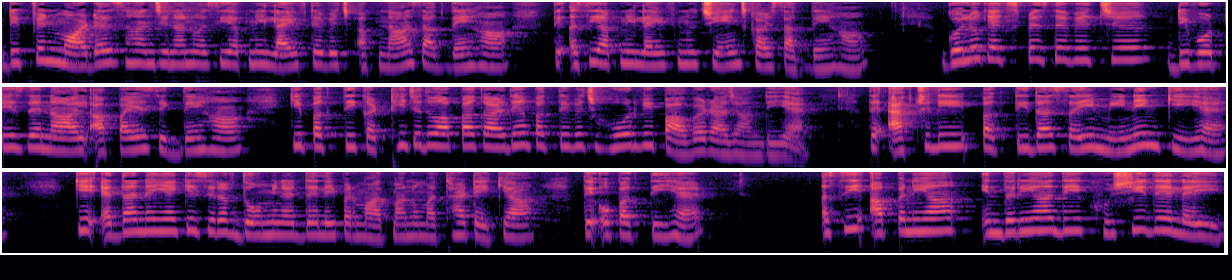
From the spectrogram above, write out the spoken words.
ਡਿਫਰੈਂਟ ਮਾਡਲਸ ਹਨ ਜਿਨ੍ਹਾਂ ਨੂੰ ਅਸੀਂ ਆਪਣੀ ਲਾਈਫ ਦੇ ਵਿੱਚ ਅਪਣਾ ਸਕਦੇ ਹਾਂ ਤੇ ਅਸੀਂ ਆਪਣੀ ਲਾਈਫ ਨੂੰ ਚੇਂਜ ਕਰ ਸਕਦੇ ਹਾਂ ਗੋਲੋਕ ਐਕਸਪ੍ਰੈਸ ਦੇ ਵਿੱਚ ਡਿਵੋਟਿਸ ਦੇ ਨਾਲ ਆਪਾਂ ਇਹ ਸਿੱਖਦੇ ਹਾਂ ਕਿ ਭਗਤੀ ਇਕੱਠੀ ਜਦੋਂ ਆਪਾਂ ਕਰਦੇ ਹਾਂ ਭਗਤੀ ਵਿੱਚ ਹੋਰ ਵੀ ਪਾਵਰ ਆ ਜਾਂਦੀ ਹੈ ਤੇ ਐਕਚੁਅਲੀ ਭਗਤੀ ਦਾ ਸਹੀ मीनिंग ਕੀ ਹੈ ਕਿ ਐਦਾਂ ਨਹੀਂ ਹੈ ਕਿ ਸਿਰਫ 2 ਮਿੰਟ ਦੇ ਲਈ ਪਰਮਾਤਮਾ ਨੂੰ ਮੱਥਾ ਟੇਕਿਆ ਤੇ ਉਹ ਭਗਤੀ ਹੈ ਅਸੀਂ ਆਪਣੀਆਂ ਇੰਦਰੀਆਂ ਦੀ ਖੁਸ਼ੀ ਦੇ ਲਈ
